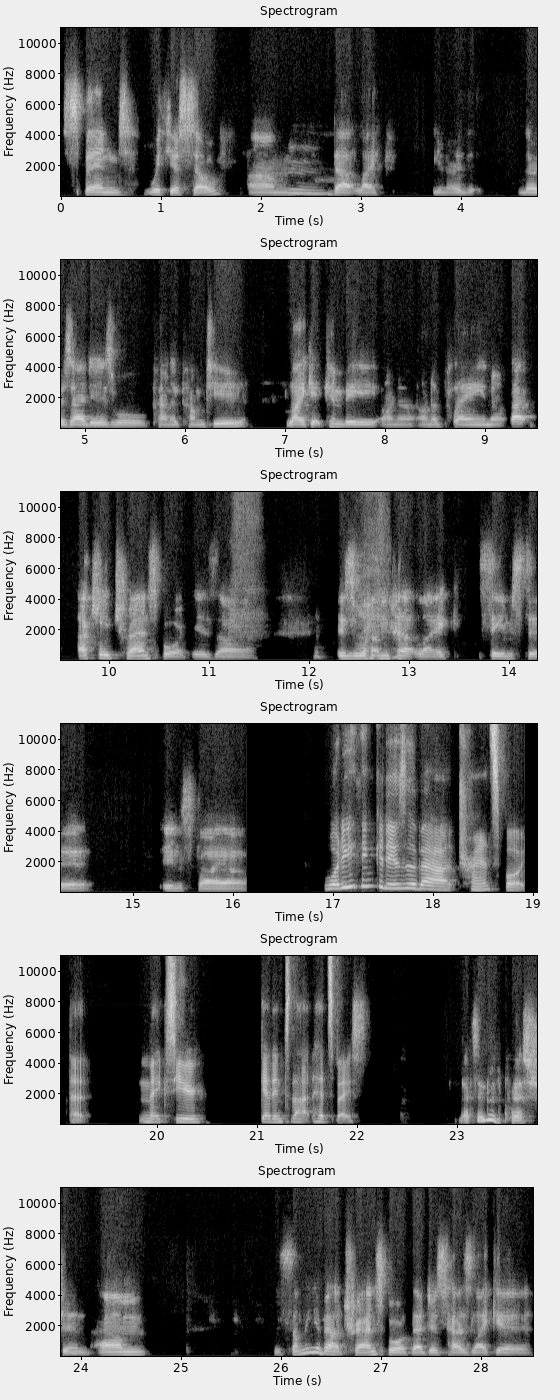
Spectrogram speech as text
spend with yourself um, mm. that like you know th- those ideas will kind of come to you like it can be on a on a plane or that actually transport is uh is one that like seems to inspire what do you think it is about transport that makes you get into that headspace that's a good question um there's something about transport that just has like a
